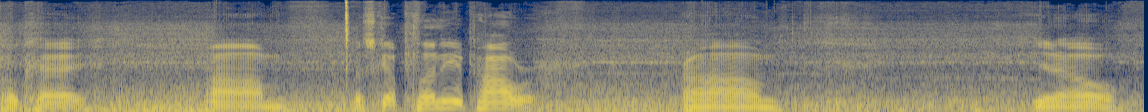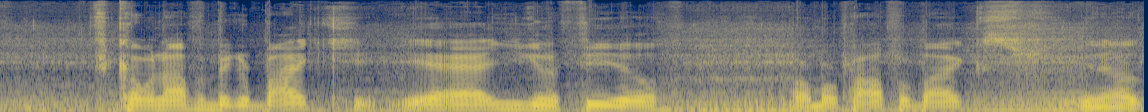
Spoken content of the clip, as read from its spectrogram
okay? Um, it's got plenty of power um, you know if you're coming off a bigger bike yeah you're gonna feel or more powerful bikes you know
